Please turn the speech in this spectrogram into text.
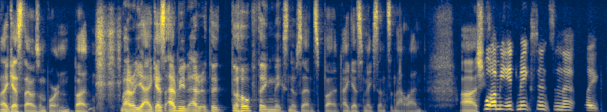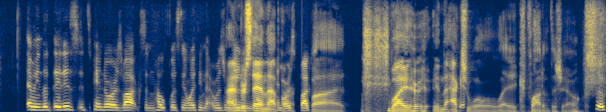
I guess that was important, but I don't. Yeah, I guess I mean I, don't- the the Hope thing makes no sense, but I guess it makes sense in that line. Uh, she, Well, I mean, it makes sense in that like I mean, it is it's Pandora's box, and Hope was the only thing that was. I understand that Pandora's part, box. but why in the actual like plot of the show? So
